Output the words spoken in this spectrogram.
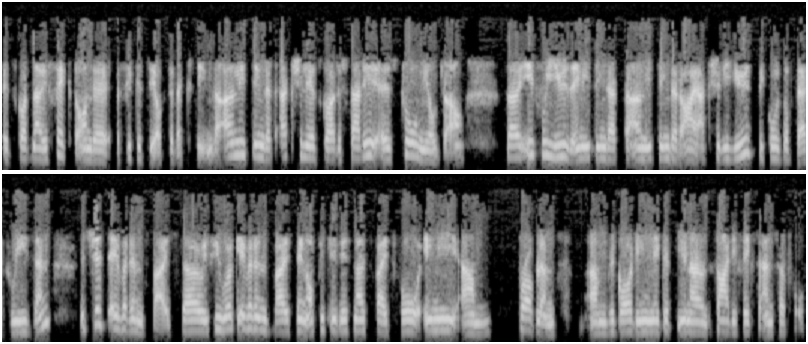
it's got no effect on the efficacy of the vaccine. The only thing that actually has got a study is Traumeel gel. So if we use anything, that's the only thing that I actually use because of that reason. It's just evidence based. So if you work evidence based, then obviously there's no space for any, um, problems um, regarding negative, you know, side effects and so forth.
